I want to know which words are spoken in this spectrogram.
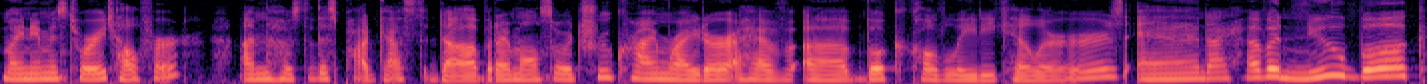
My name is Tori Telfer. I'm the host of this podcast, duh, but I'm also a true crime writer. I have a book called Lady Killers, and I have a new book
